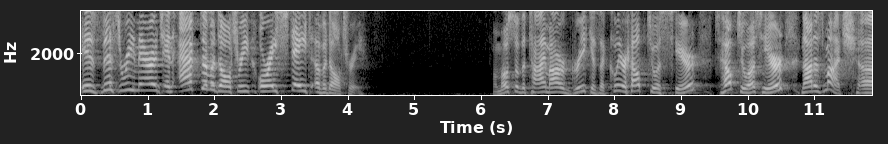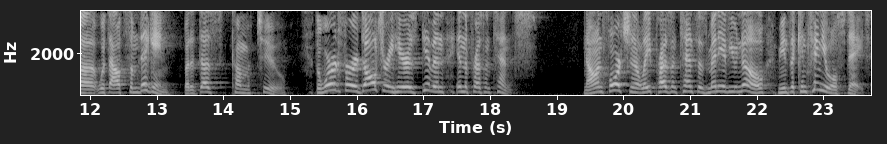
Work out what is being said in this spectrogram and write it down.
Is this remarriage an act of adultery or a state of adultery? Well, most of the time, our Greek is a clear help to us here. Help to us here, not as much uh, without some digging, but it does come too. The word for adultery here is given in the present tense. Now, unfortunately, present tense, as many of you know, means a continual state.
